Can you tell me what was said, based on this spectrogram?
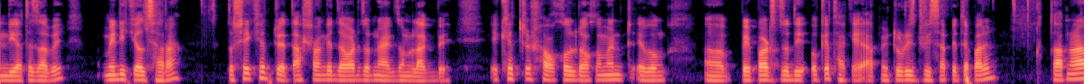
ইন্ডিয়াতে যাবে মেডিকেল ছাড়া। তো সেক্ষেত্রে তার সঙ্গে যাওয়ার জন্য একজন লাগবে। এক্ষেত্রে সকল ডকুমেন্ট এবং পেপারস যদি ওকে থাকে আপনি ট্যুরিস্ট ভিসা পেতে পারেন। তো আপনারা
